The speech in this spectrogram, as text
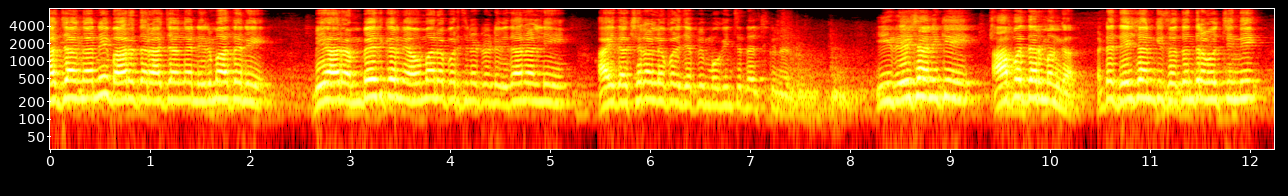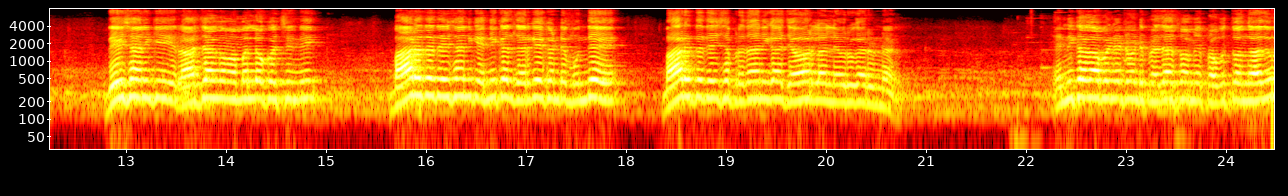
రాజ్యాంగాన్ని భారత రాజ్యాంగ నిర్మాతని బిఆర్ అంబేద్కర్ని అవమానపరిచినటువంటి విధానాల్ని ఐదు అక్షరాల లోపల చెప్పి ముగించదలుచుకున్నాడు. ఈ దేశానికి ఆపద్ధర్మంగా అంటే దేశానికి స్వతంత్రం వచ్చింది దేశానికి రాజ్యాంగం అమల్లోకి వచ్చింది భారతదేశానికి ఎన్నికలు జరిగే కంటే ముందే భారతదేశ ప్రధానిగా జవహర్లాల్ నెహ్రూ గారు ఉన్నారు. ఎన్నిక కాబడినటువంటి ప్రజాస్వామ్య ప్రభుత్వం కాదు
